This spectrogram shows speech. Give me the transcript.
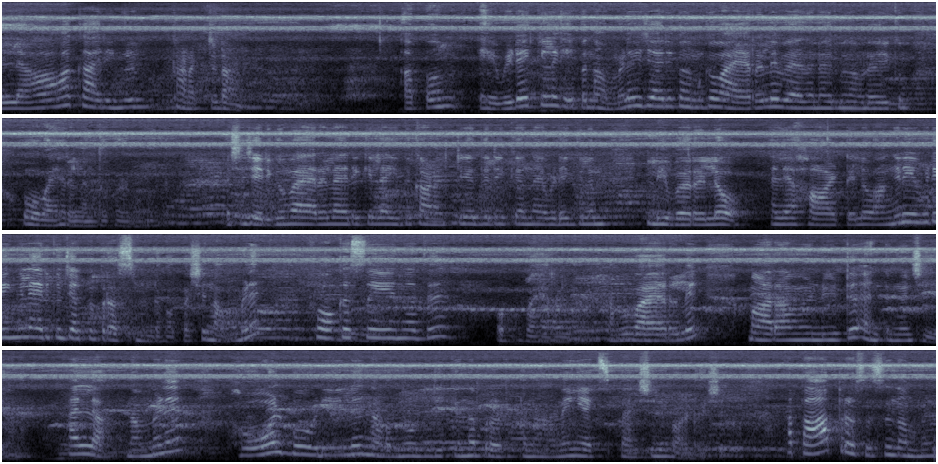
എല്ലാ കാര്യങ്ങളും കണക്റ്റഡ് ആണ്. അപ്പം എവിടെയൊക്കെയുള്ള ഇപ്പം നമ്മൾ വിചാരിക്കും നമുക്ക് വയറിൽ വേദന വരുമ്പോൾ നമ്മൾ വിചാരിക്കും ഓ വയറിൽ എന്തോ കുഴപ്പമുണ്ട് പക്ഷെ ശരിക്കും വൈറലായിരിക്കില്ല. ഇത് കണക്ട് ചെയ്തിരിക്കുന്ന എവിടെയെങ്കിലും ലിവറിലോ അല്ലെ ഹാർട്ടിലോ അങ്ങനെ എവിടെയെങ്കിലും ആയിരിക്കും ചിലപ്പോൾ പ്രശ്നം ഉണ്ടാവും പക്ഷെ നമ്മൾ ഫോക്കസ് ചെയ്യുന്നത് വൈറലാണ് അപ്പോൾ വൈറൽ മാറാൻ വേണ്ടിയിട്ട് എന്തെങ്കിലും ചെയ്യണം. അല്ല നമ്മൾ ഹോൾ ബോഡിയിൽ നടന്നുകൊണ്ടിരിക്കുന്ന പ്രവർത്തനമാണ് ഈ എക്സ്പാൻഷൻ കോൺട്രേഷൻ അപ്പോൾ ആ പ്രോസസ്സ് നമ്മൾ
